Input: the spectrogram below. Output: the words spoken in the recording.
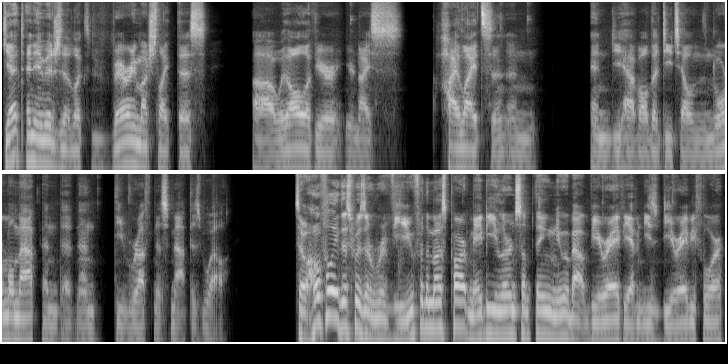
get an image that looks very much like this, uh, with all of your your nice highlights and and and you have all that detail in the normal map and then the roughness map as well. So hopefully this was a review for the most part. Maybe you learned something new about V-Ray if you haven't used V-Ray before.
